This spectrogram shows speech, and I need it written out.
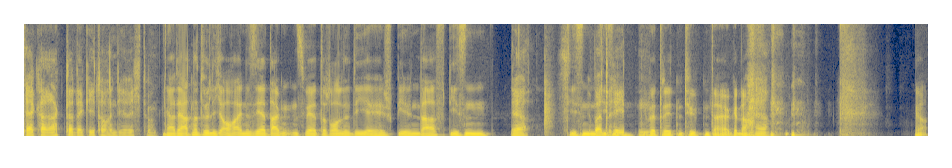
der Charakter, der geht doch in die Richtung. Ja, der hat natürlich auch eine sehr dankenswerte Rolle, die er hier spielen darf. Diesen, ja. diesen, übertreten. diesen übertreten Typen da, ja, genau. Ja. ja.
